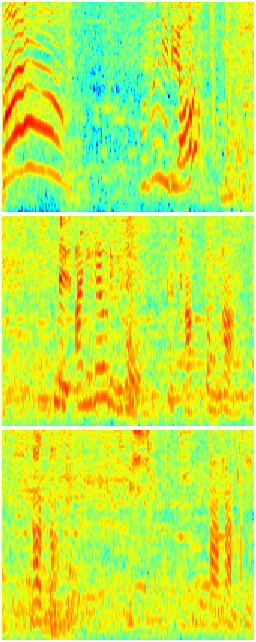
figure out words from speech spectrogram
아! 무슨 일이야? 근데, 아니, 회오리 무서워. 그냥 잡던가. 나왔다. 이씨. 4, 3, 2.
